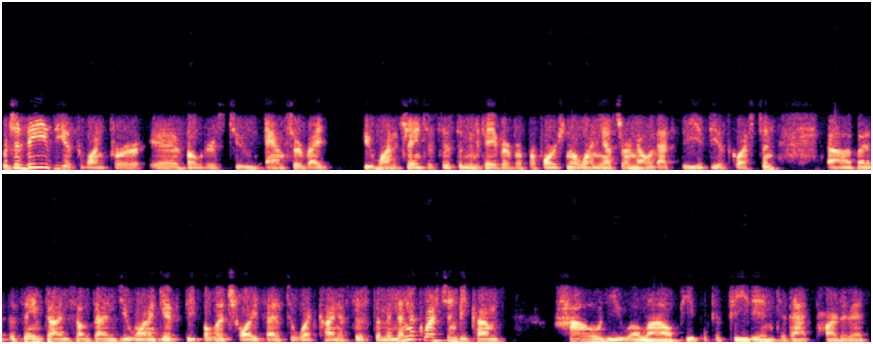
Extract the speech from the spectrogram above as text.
which is the easiest one for uh, voters to answer. Right? Do you want to change the system in favor of a proportional one? Yes or no? That's the easiest question. Uh, but at the same time, sometimes you want to give people a choice as to what kind of system. And then the question becomes how do you allow people to feed into that part of it?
